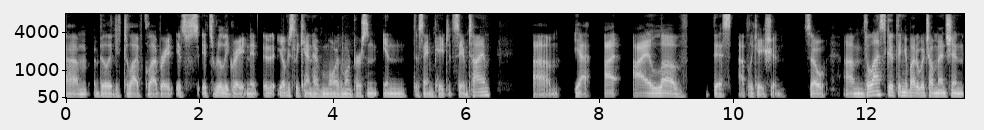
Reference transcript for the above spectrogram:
um, ability to live collaborate, it's it's really great, and it, it, you obviously can have more than one person in the same page at the same time. Um, yeah, I I love this application. So um, the last good thing about it, which I'll mention,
